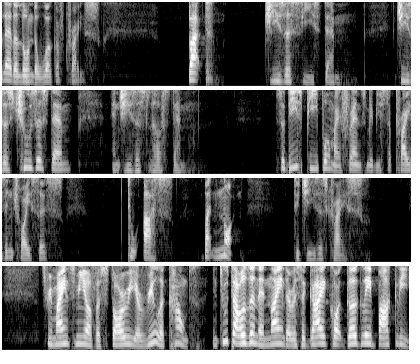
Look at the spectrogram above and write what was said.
let alone the work of Christ. But Jesus sees them, Jesus chooses them, and Jesus loves them. So these people, my friends, may be surprising choices to us, but not to Jesus Christ. This reminds me of a story, a real account. In 2009, there was a guy called Gergely Barki,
